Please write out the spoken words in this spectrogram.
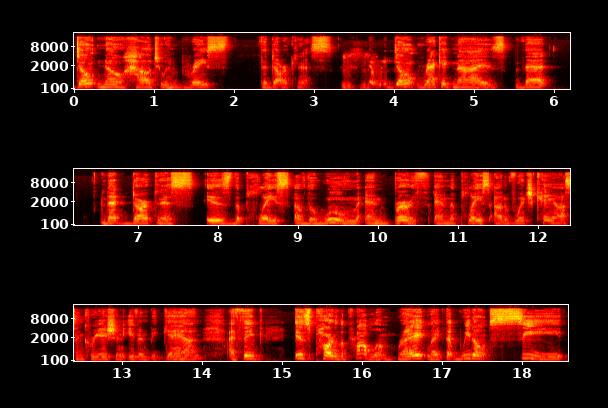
don't know how to embrace the darkness, mm-hmm. that we don't recognize that that darkness is the place of the womb and birth and the place out of which chaos and creation even began, I think is part of the problem, right? Like that we don't see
